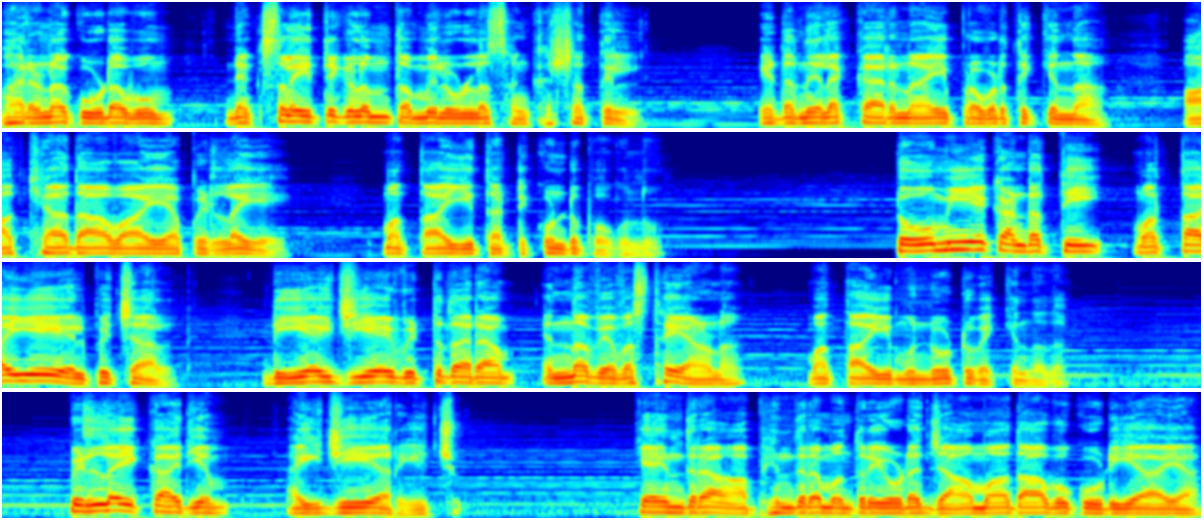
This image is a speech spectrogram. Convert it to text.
ഭരണകൂടവും നക്സലൈറ്റുകളും തമ്മിലുള്ള സംഘർഷത്തിൽ ഇടനിലക്കാരനായി പ്രവർത്തിക്കുന്ന ആഖ്യാതാവായ പിള്ളയെ മത്തായി തട്ടിക്കൊണ്ടുപോകുന്നു. ടോമിയെ കണ്ടെത്തി മത്തായിയെ ഏൽപ്പിച്ചാൽ ഡി ഐ ജിയെ വിട്ടുതരാം എന്ന വ്യവസ്ഥയാണ് മത്തായി മുന്നോട്ട് വയ്ക്കുന്നത്. പിള്ള ഇക്കാര്യം ഐ ജിയെ അറിയിച്ചു. കേന്ദ്ര ആഭ്യന്തരമന്ത്രിയുടെ ജാമാതാവ് കൂടിയായ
